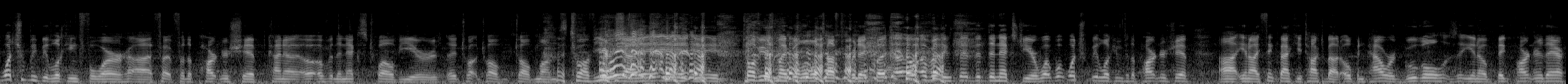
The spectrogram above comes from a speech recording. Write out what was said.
what should we be looking for uh, for, for, the partnership kind of over the next 12 years, uh, 12, 12, months? 12 years. yeah, it, it, it, 12 years might be a little tough to predict, but uh, over the, the, the, next year, what, what, should we be looking for the partnership? Uh, you know, I think back you talked about open power, Google is you know, big partner there.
